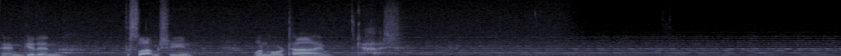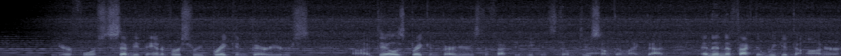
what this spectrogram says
and get in the slot machine one more time. Gosh. The Air Force 70th anniversary breaking barriers. Uh, Dale is breaking barriers, the fact that he can still do something like that. And then the fact that we get to honor,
